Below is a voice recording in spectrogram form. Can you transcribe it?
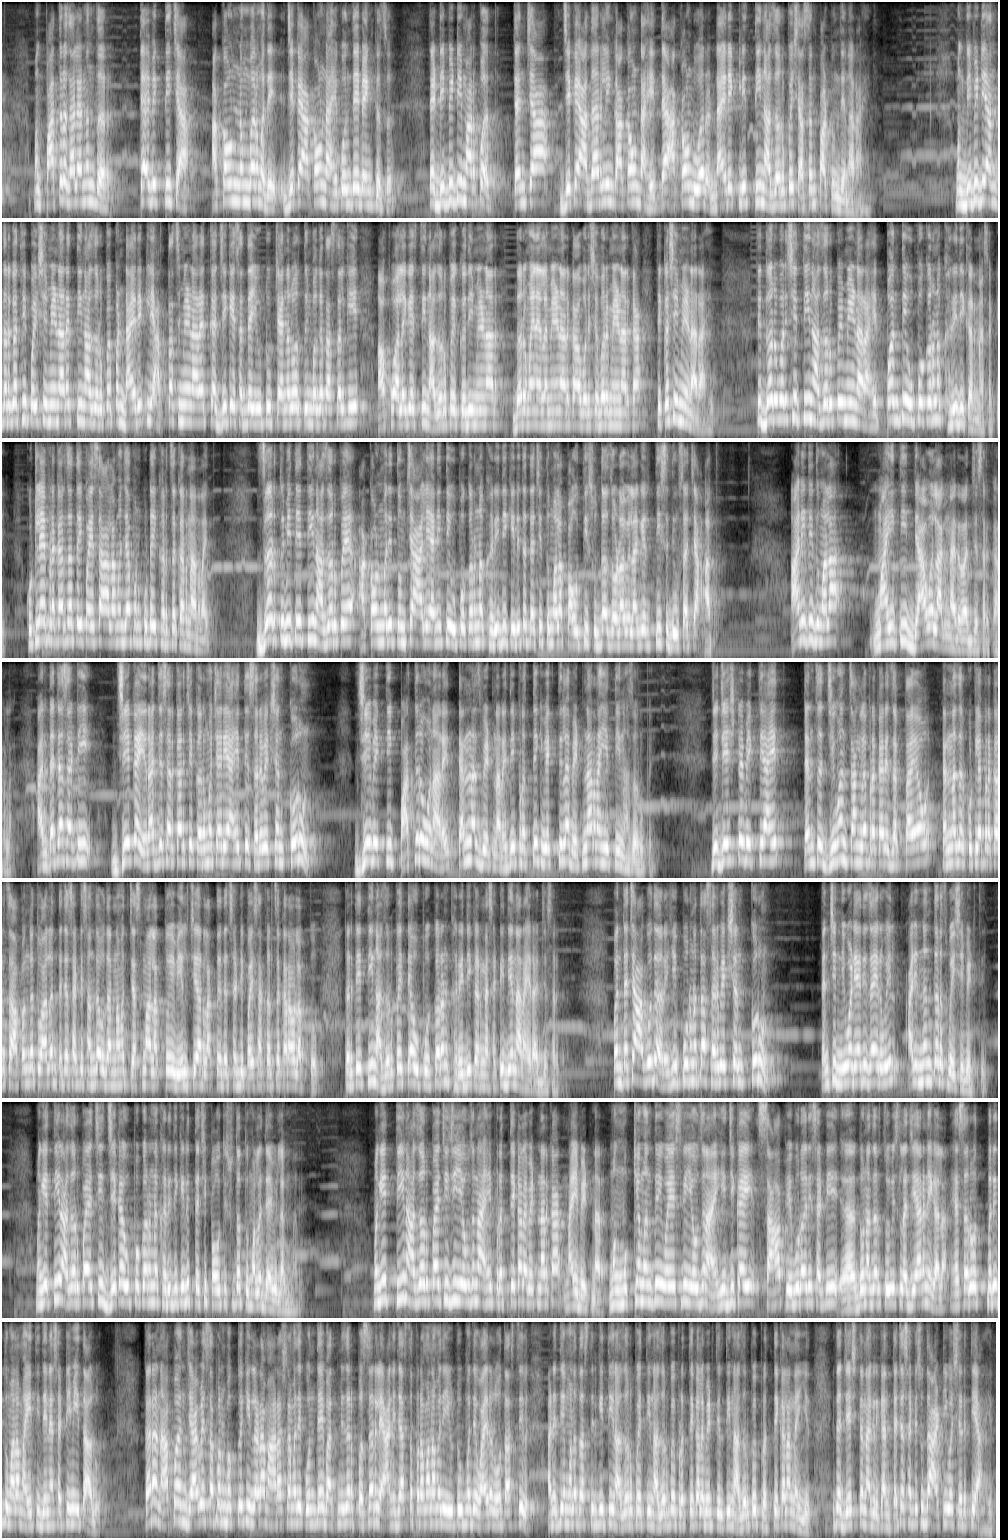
मग पात्र झाल्यानंतर त्या व्यक्तीच्या अकाउंट नंबरमध्ये जे काही अकाउंट आहे कोणत्याही बँकेचं त्या डी बी टी मार्फत त्यांच्या जे काही आधार लिंक अकाउंट आहे त्या अकाउंटवर डायरेक्टली तीन हजार रुपये शासन पाठवून देणार आहे. मग डीबीटी अंतर्गत हे पैसे मिळणार आहेत तीन हजार रुपये. पण डायरेक्टली आत्ताच मिळणार आहेत का? जे काही सध्या युट्यूब चॅनलवर तुम्ही बघत असाल की अफवा लगेच तीन हजार रुपये कधी मिळणार? दर महिन्याला मिळणार का? वर्षभर मिळणार का? ते कसे मिळणार आहेत? ते दरवर्षी तीन हजार रुपये मिळणार आहेत पण ते उपकरणं खरेदी करण्यासाठी. कुठल्याही प्रकारचा ते पैसा आला म्हणजे आपण कुठेही खर्च करणार नाहीत. जर तुम्ही ते तीन हजार रुपये अकाउंटमध्ये तुमच्या आले आणि ते उपकरणं खरेदी केली तर त्याची तुम्हाला पावती सुद्धा जोडावी लागेल तीस दिवसाच्या आत. आणि ती तुम्हाला माहिती द्यावं लागणार आहे राज्य सरकारला. आणि त्याच्यासाठी जे काही राज्य सरकारचे कर्मचारी आहेत ते सर्वेक्षण करून जे व्यक्ती पात्र होणार आहेत त्यांनाच भेटणार आहे. ते प्रत्येक व्यक्तीला भेटणार नाही तीन हजार रुपये. जे ज्येष्ठ व्यक्ती आहेत त्यांचं जीवन चांगल्या प्रकारे जगता यावं. त्यांना जर कुठल्या प्रकारचं अपंगत्व आलं आणि त्याच्यासाठी समजा उदाहरणार्थ चष्मा लागतोय व्हीलचेअर लागतोय त्याच्यासाठी पैसा खर्च करावा लागतो तर ते तीन हजार रुपये त्या उपकरण खरेदी करण्यासाठी देणार आहे राज्य सरकार. पण त्याच्या अगोदर ही पूर्णतः सर्वेक्षण करून त्यांची निवड यादी जाहीर होईल आणि नंतरच पैसे भेटतील. मग हे तीन हजार रुपयाची जे काही उपकरणं खरेदी केली त्याची पावती सुद्धा तुम्हाला द्यावी लागणार आहे. मग ही तीन हजार रुपयाची जी योजना आहे प्रत्येकाला भेटणार का? नाही भेटणार. मग मुख्यमंत्री वयश्री योजना ही जी काही सहा फेब्रुवारीसाठी दोन हजार चोवीसला जी आर निघाला ह्या सर्वोपरी तुम्हाला माहिती देण्यासाठी मी इथं आलो. कारण आपण ज्यावेळेस आपण बघतो की लढा महाराष्ट्रामध्ये कोणत्याही बातमी जर पसरल्या आणि जास्त प्रमाणामध्ये युट्यूबमध्ये व्हायरल होत असतील आणि ते म्हणत असतील की तीन हजार रुपये तीन हजार रुपये प्रत्येकाला भेटतील तीन हजार रुपये प्रत्येकाला नाही आहेत इथं ज्येष्ठ नागरिक आणि त्याच्यासाठी सुद्धा अटी व शर्ती आहेत.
